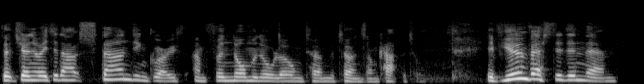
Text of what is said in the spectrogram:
that generated outstanding growth and phenomenal long term returns on capital. If you invested in them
